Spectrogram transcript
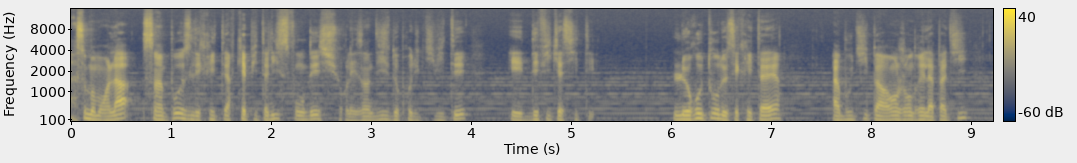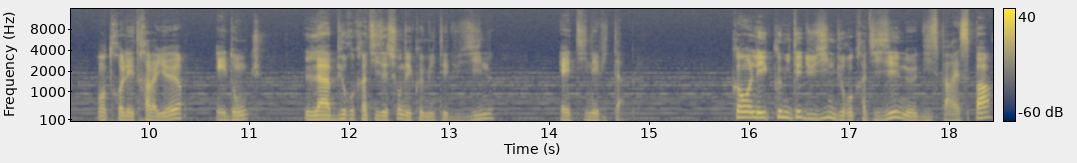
À ce moment-là, s'imposent les critères capitalistes fondés sur les indices de productivité et d'efficacité. Le retour de ces critères aboutit par engendrer l'apathie entre les travailleurs et donc la bureaucratisation des comités d'usine est inévitable. Quand les comités d'usine bureaucratisés ne disparaissent pas,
